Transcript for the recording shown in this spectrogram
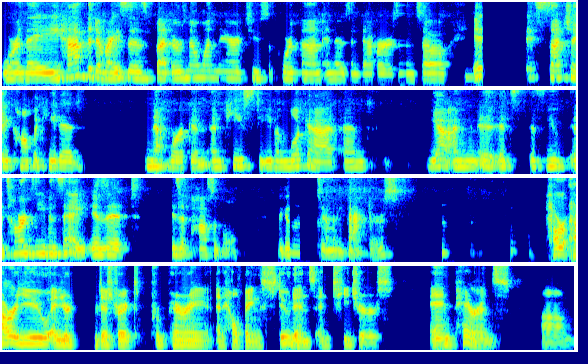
or they have the devices, but there's no one there to support them in those endeavors. And so it, it's such a complicated network and, and piece to even look at. And yeah, I mean, it, it's, it's, you, it's hard to even say, is it, is it possible? Because mm-hmm. so many factors. How how are you and your district preparing and helping students and teachers and parents um,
